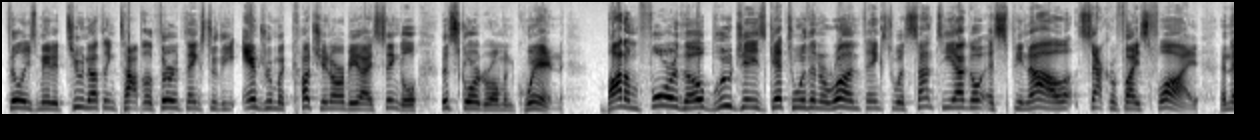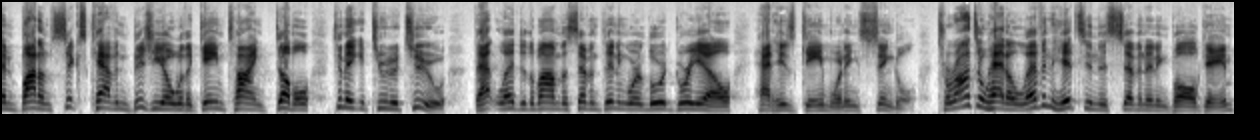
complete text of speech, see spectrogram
Phillies made it 2 0 top of the third thanks to the Andrew McCutchen RBI single that scored Roman Quinn. Bottom four, though, Blue Jays get to within a run thanks to a Santiago Espinal sacrifice fly. And then bottom six, Cavan Biggio with a game tying double to make it 2 to 2. That led to the bottom of the seventh inning where Lourdes Gurriel had his game winning single. Toronto had 11 hits in this seven inning ball game.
